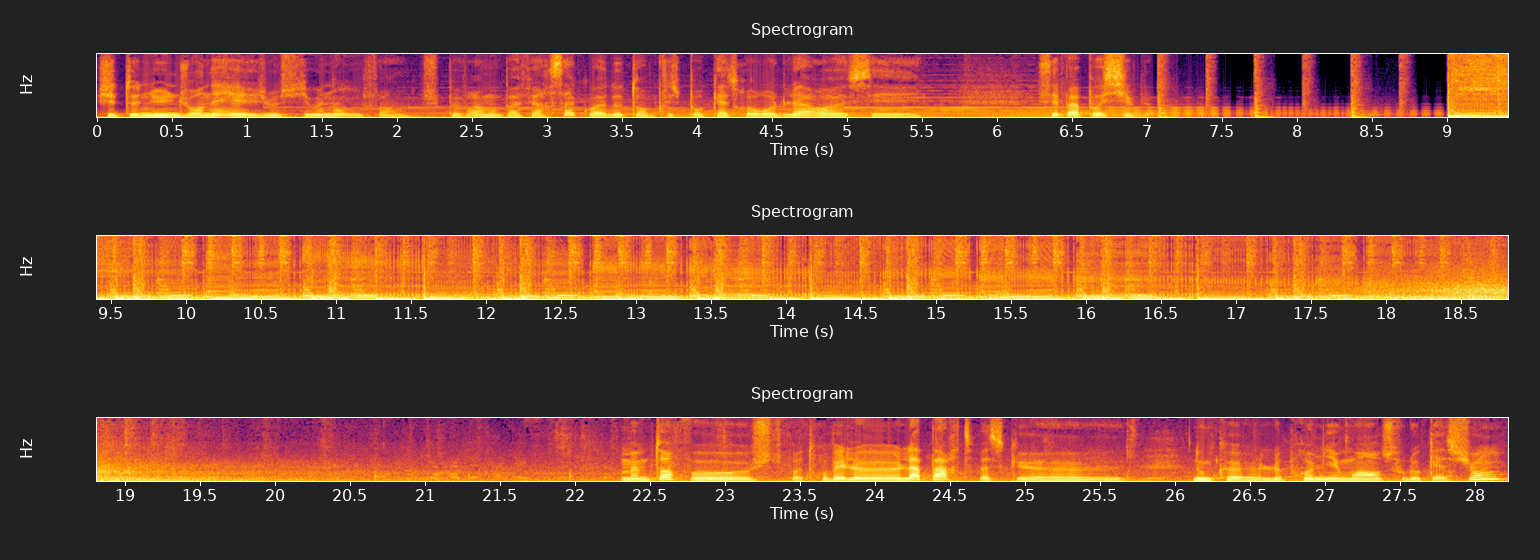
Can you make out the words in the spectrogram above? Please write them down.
j'ai tenu une journée et je me suis dit, mais non, enfin, je peux vraiment pas faire ça, quoi. D'autant plus pour 4 euros de l'heure, euh, c'est, c'est pas possible. En même temps, faut, faut trouver l'appart parce que euh, donc euh, le premier mois en sous-location,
